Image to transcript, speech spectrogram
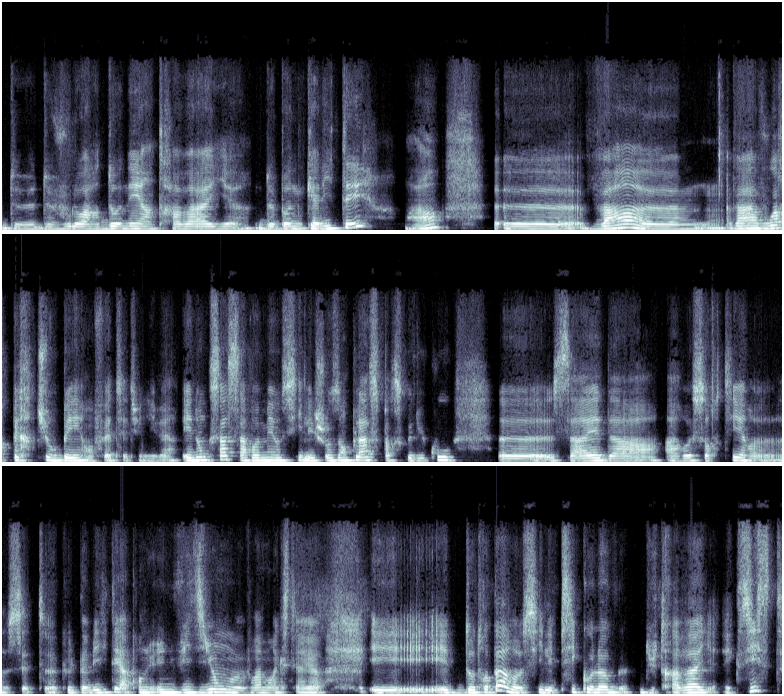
de, vouloir donner un travail de bonne qualité, euh, va, euh, va avoir perturbé en fait cet univers. Et donc ça, ça remet aussi les choses en place parce que du coup, ça aide à, ressortir cette culpabilité, à prendre une vision vraiment extérieure. et d'autre part, si les psychologues du travail existent,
